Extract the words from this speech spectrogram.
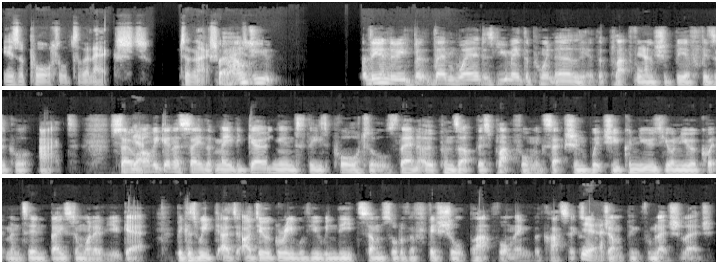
is a portal to the next to the next. But world. how do you? At the end of it, but then where does you made the point earlier that platforming yeah. should be a physical act? So yeah. are we going to say that maybe going into these portals then opens up this platforming section, which you can use your new equipment in based on whatever you get? Because we, I, I do agree with you, we need some sort of official platforming, the classics yeah. jumping from ledge to ledge.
